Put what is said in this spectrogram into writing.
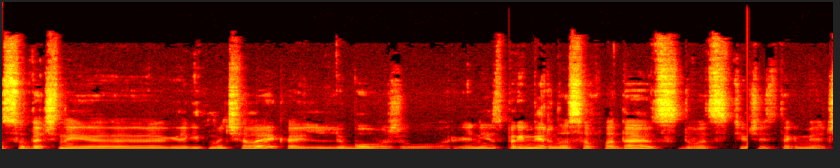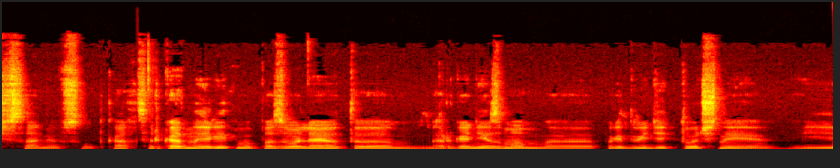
суточные э, ритмы человека, любого живого организма, примерно совпадают с 24 часами в сутках. Циркадные ритмы позволяют э, организмам э, предвидеть точные и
